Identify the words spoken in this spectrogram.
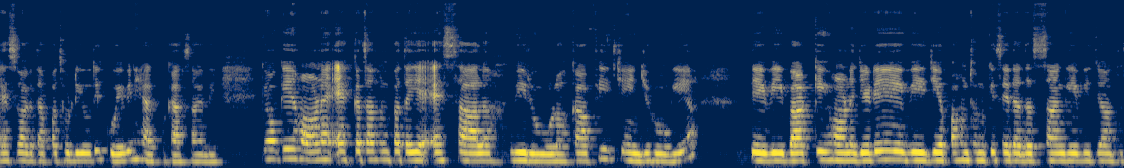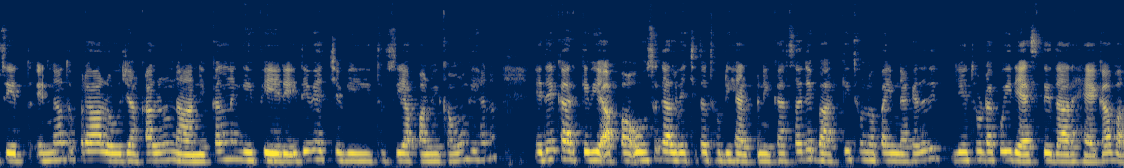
ਇਸ ਵਕਤ ਆਪਾਂ ਤੁਹਾਡੀ ਉਹਦੀ ਕੋਈ ਵੀ ਨਹੀਂ ਹੈਲਪ ਕਰ ਸਕਦੇ। ਕਿਉਂਕਿ ਹੁਣ ਇੱਕ ਤਾਂ ਤੁਹਾਨੂੰ ਪਤਾ ਹੀ ਹੈ, ਇਸ ਸਾਲ ਵੀ ਰੂਲ ਕਾਫੀ ਚੇਂਜ ਹੋ ਗਏ ਆ। ਤੇ ਵੀ ਬਾਕੀ ਹੁਣ ਜਿਹੜੇ ਵੀ ਜੇ ਆਪਾਂ ਹੁਣ ਤੁਹਾਨੂੰ ਕਿਸੇ ਦਾ ਦੱਸਾਂਗੇ ਵੀ ਜਾਂ ਤੁਸੀਂ ਇਦ- ਇਹਨਾਂ ਤੋਂ ਭਰਾ ਲਓ ਜਾਂ ਕੱਲ ਨੂੰ ਨਾ ਨਿਕਲਣਗੇ, ਫਿਰ ਇਹਦੇ ਵਿੱਚ ਵੀ ਤੁਸੀਂ ਆਪਾਂ ਨੂੰ ਹੀ ਕਹੋਗੇ, ਹਨਾ? ਇਹਦੇ ਕਰਕੇ ਵੀ ਆਪਾਂ ਉਸ ਗੱਲ ਵਿੱਚ ਤਾਂ ਤੁਹਾਡੀ ਹੈਲਪ ਨਹੀਂ ਕਰ ਸਕਦੇ। ਬਾਕੀ ਤੁਹਾਨੂੰ ਆਪਾਂ ਇੰਨਾ ਕਹਿੰਦੇ ਜੇ ਤੁਹਾਡਾ ਕੋਈ ਰਿਸ਼ਤੇਦਾਰ ਹੈਗਾ ਵਾ,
